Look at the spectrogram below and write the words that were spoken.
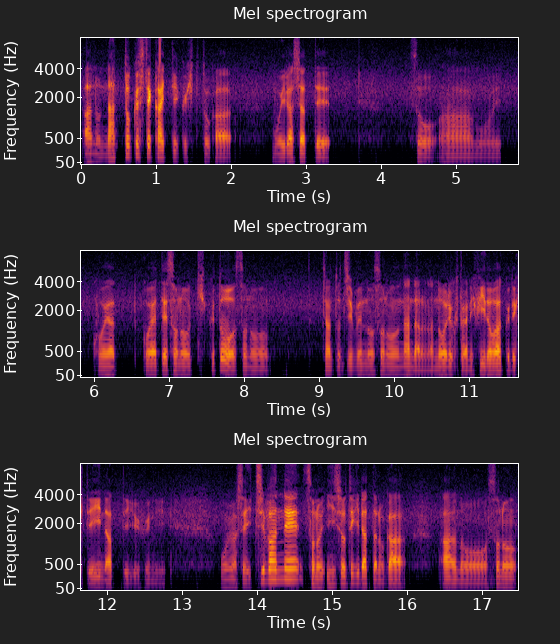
あの納得して帰っていく人とかもいらっしゃってそうああもうこうやこうやってその聞くとそのちゃんと自分のそのなんだろうな能力とかにフィードバックできていいなっていうふうに思いました一番ねその印象的だったのがあのその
